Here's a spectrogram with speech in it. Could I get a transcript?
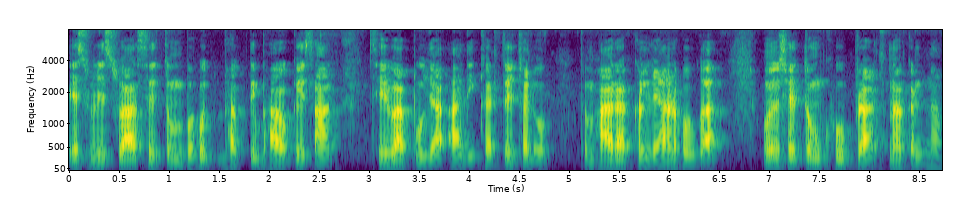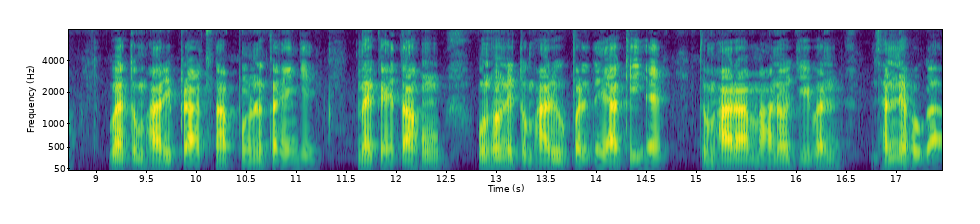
इस विश्वास से तुम बहुत भक्ति भाव के साथ सेवा पूजा आदि करते चलो। तुम्हारा कल्याण होगा। उनसे तुम खूब प्रार्थना करना। वह तुम्हारी प्रार्थना पूर्ण करेंगे। मैं कहता हूँ, उन्होंने तुम्हारे ऊपर दया की है। तुम्हारा मानव जीवन धन्य होगा।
